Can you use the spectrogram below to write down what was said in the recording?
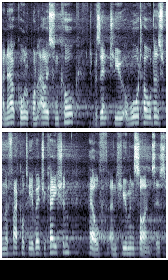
I now call upon Alison Cork to present to you award holders from the Faculty of Education, Health and Human Sciences.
